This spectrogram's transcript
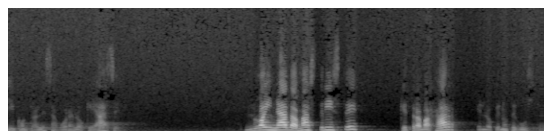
y encontrarle sabor a lo que hacen. No hay nada más triste que trabajar en lo que no te gusta.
